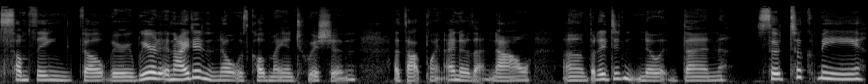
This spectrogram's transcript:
something felt very weird and I didn't know it was called my intuition at that point. I know that now, uh, but I didn't know it then. So it took me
